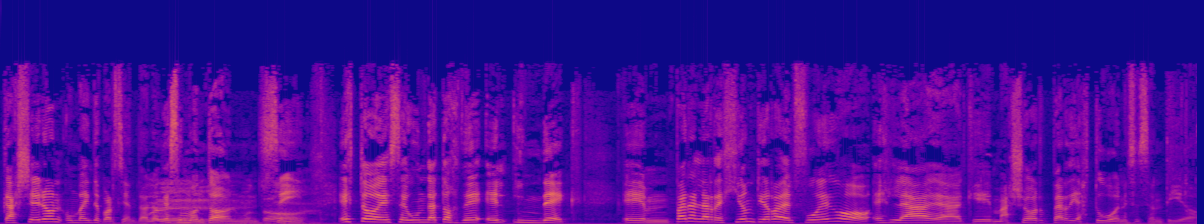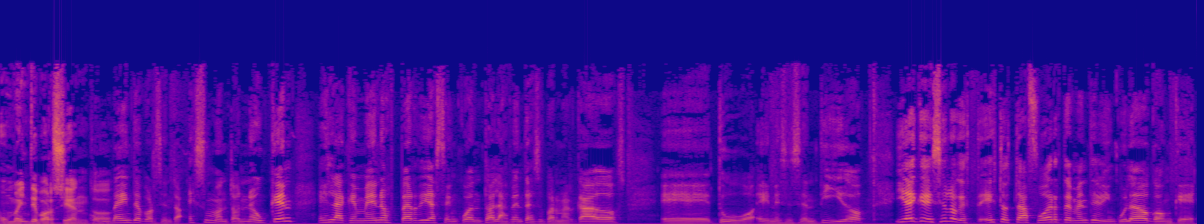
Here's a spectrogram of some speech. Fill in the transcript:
cayeron un 20%, lo que es un montón. Sí. Esto es según datos de el INDEC. Em, para la región Tierra del Fuego es la que mayor pérdidas tuvo en ese sentido. Un 20%. Un 20%. Es un montón. Neuquén es la que menos pérdidas en cuanto a las ventas de supermercados eh, tuvo en ese sentido. Y hay que decirlo que esto está fuertemente vinculado con que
